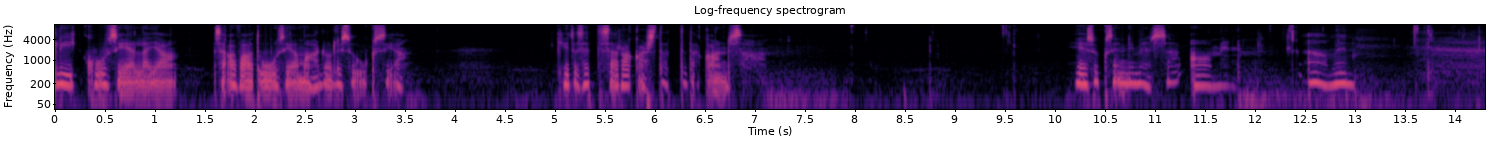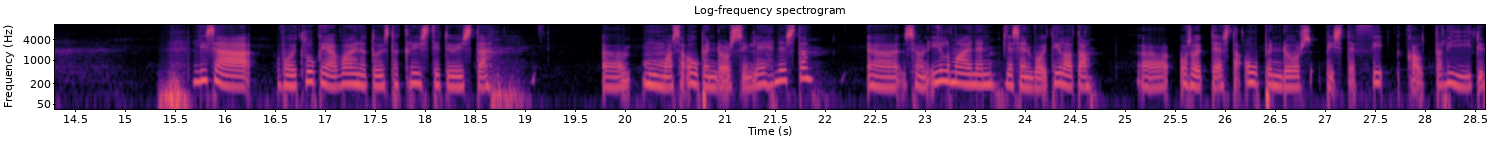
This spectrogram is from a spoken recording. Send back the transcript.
liikkuu siellä ja sä avaat uusia mahdollisuuksia. Kiitos, että sä rakastat tätä kansaa. Jeesuksen nimessä, aamen. Aamen. Lisää voit lukea vainotuista kristityistä muun muassa Open Doorsin lehdestä. Se on ilmainen ja sen voi tilata osoitteesta opendoors.fi kautta liity.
